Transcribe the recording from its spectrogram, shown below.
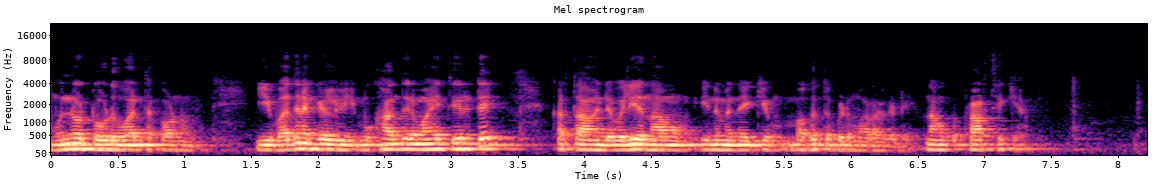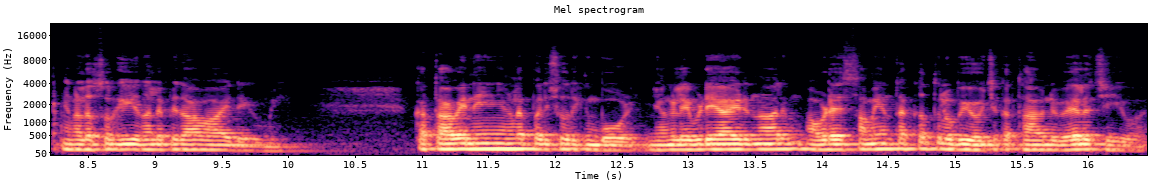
മുന്നോട്ട് ഓടുവാൻ തക്കവണ്ണം ഈ വചന കേൾവി മുഖാന്തരമായി തീരട്ടെ. കർത്താവിന്റെ വലിയ നാമം ഇന്നും എന്നേക്കും മഹത്വപ്പെടുമാറാകട്ടെ. നമുക്ക് പ്രാർത്ഥിക്കാം. ഞങ്ങളുടെ സ്വർഗീയ നല്ല പിതാവായ ദൈവമേ കർത്താവിനെ ഞങ്ങളെ പരിശോധിക്കുമ്പോൾ ഞങ്ങൾ എവിടെയായിരുന്നാലും അവിടെ സമയം തക്കത്തിൽ ഉപയോഗിച്ച് കർത്താവിന്റെ വേല ചെയ്യുവാൻ.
